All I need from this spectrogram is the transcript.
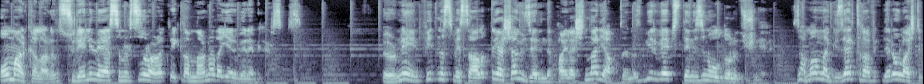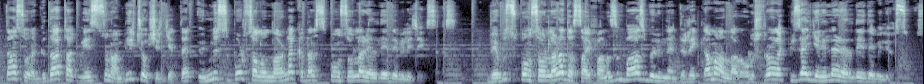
o markaların süreli veya sınırsız olarak reklamlarına da yer verebilirsiniz. Örneğin fitness ve sağlıklı yaşam üzerinde paylaşımlar yaptığınız bir web sitenizin olduğunu düşünelim. Zamanla güzel trafiklere ulaştıktan sonra gıda takviyesi sunan birçok şirketten ünlü spor salonlarına kadar sponsorlar elde edebileceksiniz. Ve bu sponsorlara da sayfanızın bazı bölümlerinde reklam alanları oluşturarak güzel gelirler elde edebiliyorsunuz.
